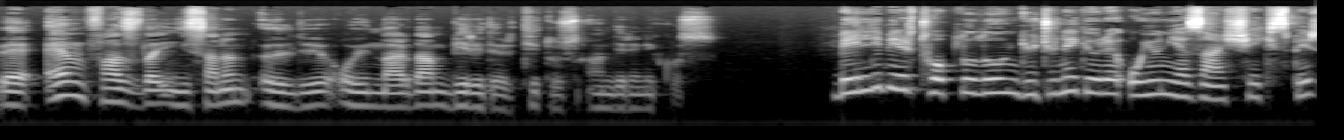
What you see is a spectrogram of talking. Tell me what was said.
ve en fazla insanın öldüğü oyunlardan biridir Titus Andronicus. Belli bir topluluğun gücüne göre oyun yazan Shakespeare,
